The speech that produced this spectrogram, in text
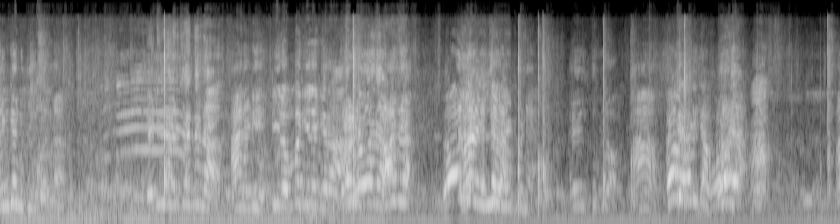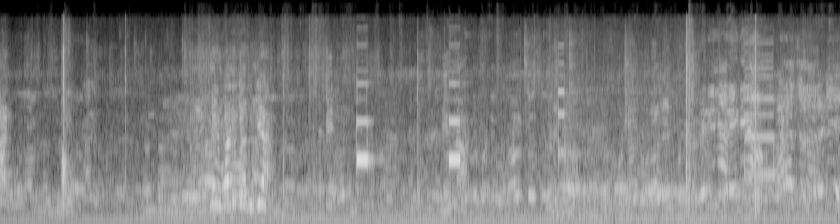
எங்க நிக்கிறீங்க ரெடி அடிச்சதுடா ஆ ரெடி நீ ரொம்ப கிளக்கிறா ஓடு ஆடு இல்ல வெயிட் பண்ணு ஏய் இழுத்து ஆ ஏய் ஓடிக்க ஓடு ஏய் ஓடிக்க பிடியா ரெடினா ரெடினா வாடா சொல்ல ரெடி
